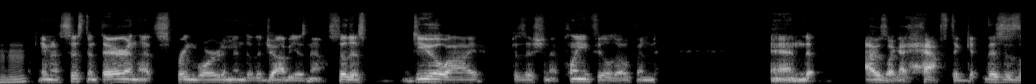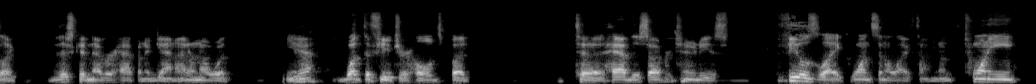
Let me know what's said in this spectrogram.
Mhm. became an assistant there, and that springboarded him into the job he has now. So this DOI position at Plainfield opened, and I was like, I have to get this is like this could never happen again. I don't know what you Yeah. know what the future holds, but to have this opportunity is feels like once in a lifetime. And I'm 20,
